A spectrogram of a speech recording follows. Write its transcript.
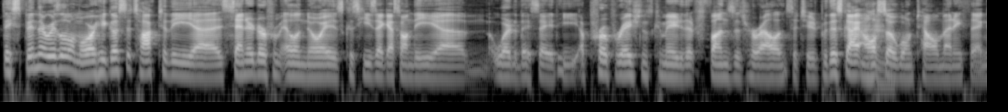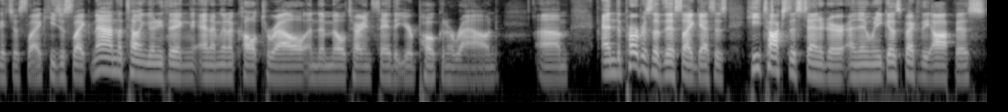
they spin their wheels a little more. He goes to talk to the uh, senator from Illinois because he's, I guess, on the um, what did they say, the appropriations committee that funds the Terrell Institute. But this guy also won't tell him anything. It's just like he's just like, nah, I'm not telling you anything, and I'm gonna call Terrell and the military and say that you're poking around. Um, and the purpose of this, I guess, is he talks to the senator, and then when he goes back to the office,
